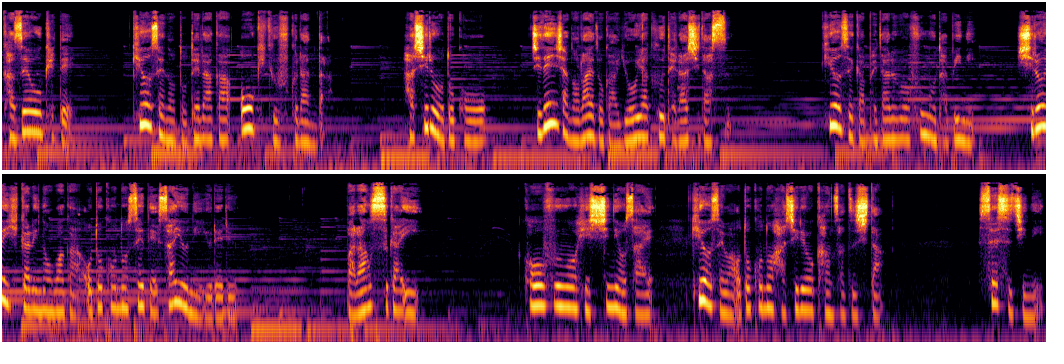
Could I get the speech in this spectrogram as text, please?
風を受けて清瀬の土手らが大きく膨らんだ走る男を自転車のライトがようやく照らし出す清瀬がペダルを踏むたびに白い光の輪が男の背で左右に揺れるバランスがいい興奮を必死に抑え清瀬は男の走りを観察した背筋に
